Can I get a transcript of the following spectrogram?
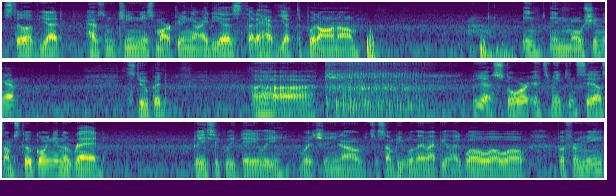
Still have yet have some genius marketing ideas that I have yet to put on um in in motion yet. Stupid. Uh but yeah, store it's making sales. I'm still going in the red basically daily, which you know, to some people they might be like, "Whoa, whoa, whoa." But for me,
